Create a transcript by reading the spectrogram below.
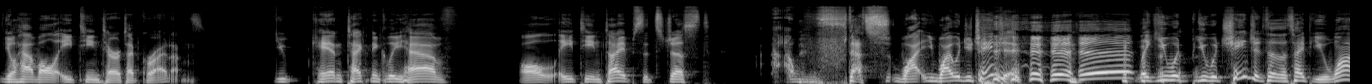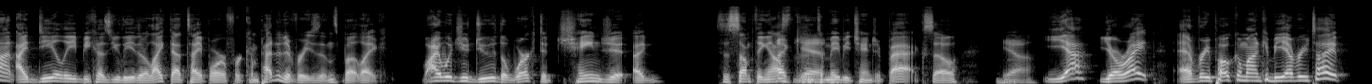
you'll have all 18 Tera type Koraidons. You can technically have all 18 types. It's just uh, that's why. Why would you change it? like you would you would change it to the type you want ideally because you either like that type or for competitive reasons but like why would you do the work to change it uh, to something else than to maybe change it back so yeah. yeah you're right every pokemon can be every type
